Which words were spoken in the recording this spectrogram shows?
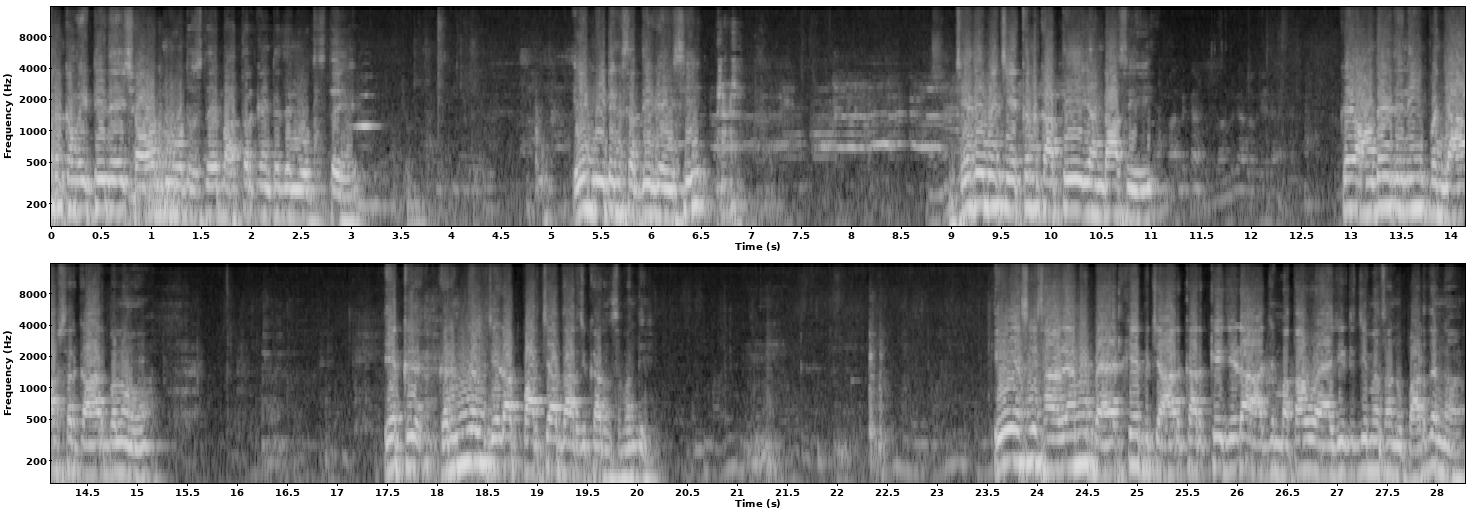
ਅੰਤਰ ਕਮੇਟੀ ਦੇ ਸ਼ਾਰਟ ਨੋਟਿਸ ਤੇ 72 ਘੰਟੇ ਦੇ ਨੋਟਿਸ ਤੇ ਇਹ ਮੀਟਿੰਗ ਸੱਦੀ ਗਈ ਸੀ। ਜਿਹਦੇ ਵਿੱਚ ਇੱਕ ਨਕਾਤੀ ਏਜੰਡਾ ਸੀ ਕਿ ਆਉਂਦੇ ਦਿਨੀ ਪੰਜਾਬ ਸਰਕਾਰ ਵੱਲੋਂ ਇੱਕ ਕ੍ਰਿਮੀਨਲ ਜਿਹੜਾ ਪਰਚਾ ਦਰਜ ਕਰਨ ਸੰਬੰਧੀ ਇਹ ਅਸੀਂ ਸਾਰਿਆਂ ਨੇ ਬੈਠ ਕੇ ਵਿਚਾਰ ਕਰਕੇ ਜਿਹੜਾ ਅੱਜ ਮਤਾ ਉਹ ਐਜਿਟ ਜੀ ਮੈਂ ਤੁਹਾਨੂੰ ਪੜ੍ਹ ਦਿੰਦਾ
